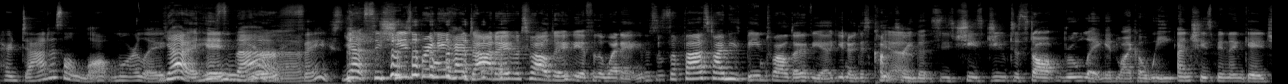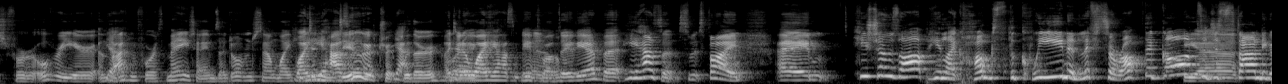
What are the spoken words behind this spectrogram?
her dad is a lot more like Yeah, in there. your face. Yeah, so she's bringing her dad over to Aldovia for the wedding. This is the first time he's been to Aldovia, you know, this country Yeah. that she's due to start ruling in like a week. and she's been engaged for over a year and Yeah. back and forth many times. I don't understand why he Why didn't hasn't- do a trip yeah, with her. I don't know why he hasn't been to know. Aldovia, but he hasn't, so it's fine. Um, he shows up, he like hugs the queen and lifts her up. The guards are just standing.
